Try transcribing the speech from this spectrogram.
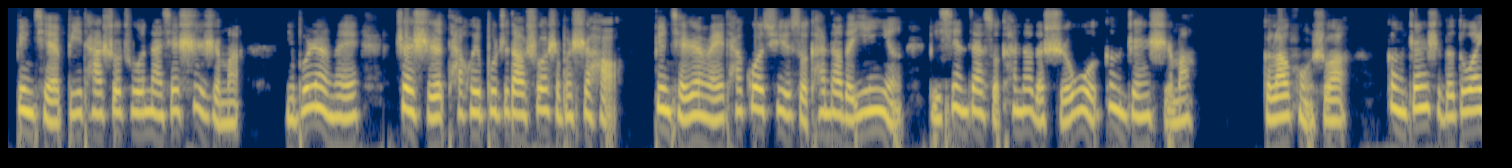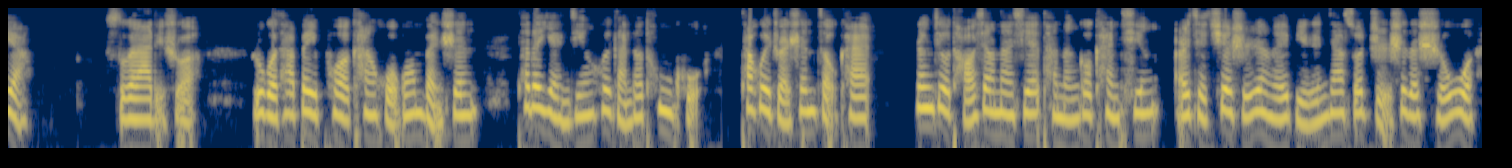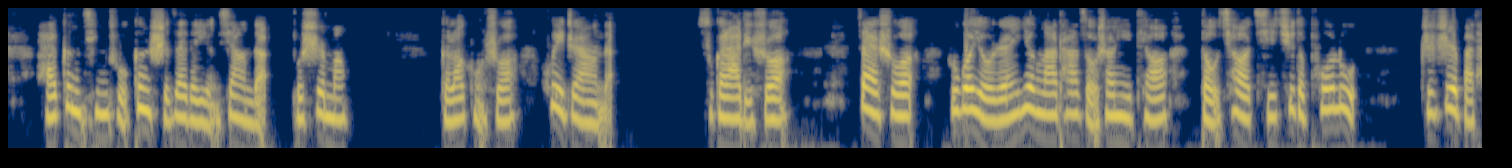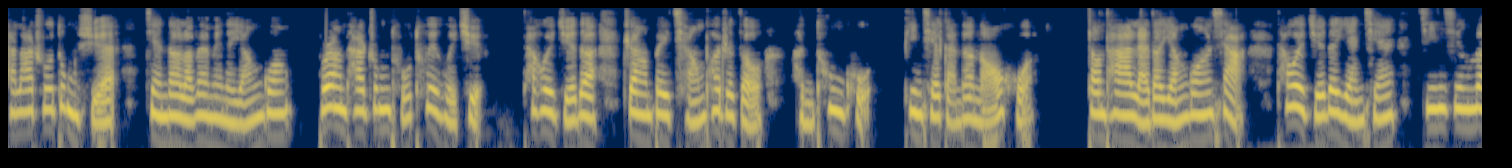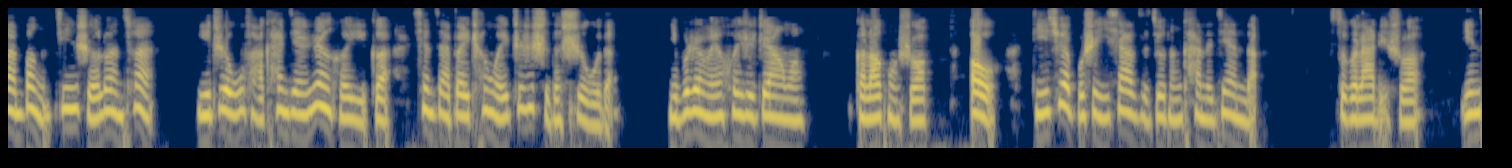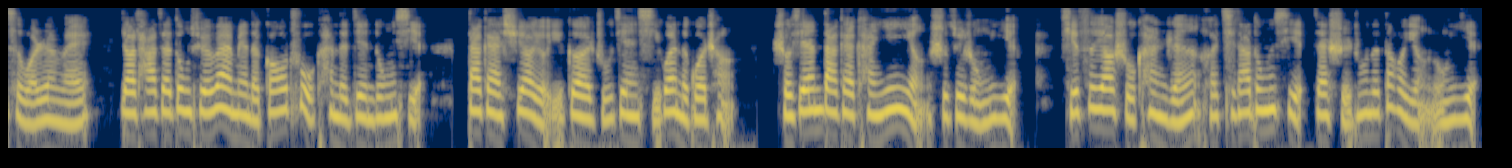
并且逼他说出那些是什么，你不认为？这时他会不知道说什么是好，并且认为他过去所看到的阴影比现在所看到的实物更真实吗？格劳孔说：“更真实的多呀。”苏格拉底说：“如果他被迫看火光本身，他的眼睛会感到痛苦，他会转身走开，仍旧逃向那些他能够看清，而且确实认为比人家所指示的食物还更清楚、更实在的影像的，不是吗？”格劳孔说：“会这样的。”苏格拉底说：“再说，如果有人硬拉他走上一条陡峭崎岖的坡路，直至把他拉出洞穴，见到了外面的阳光，不让他中途退回去，他会觉得这样被强迫着走很痛苦，并且感到恼火。当他来到阳光下，他会觉得眼前金星乱蹦，金蛇乱窜。”以致无法看见任何一个现在被称为真实的事物的，你不认为会是这样吗？格劳孔说：“哦，的确不是一下子就能看得见的。”苏格拉底说：“因此，我认为要他在洞穴外面的高处看得见东西，大概需要有一个逐渐习惯的过程。首先，大概看阴影是最容易；其次，要数看人和其他东西在水中的倒影容易。”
